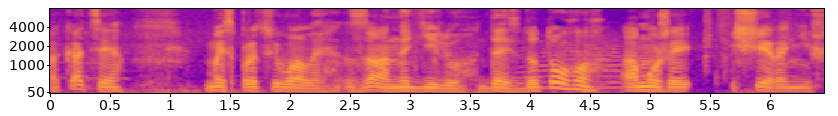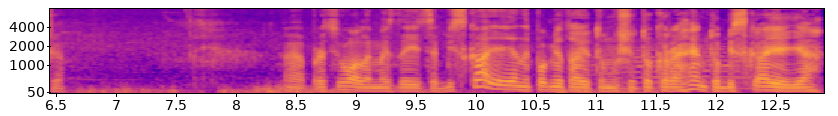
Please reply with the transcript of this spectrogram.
акація. Ми спрацювали за неділю десь до того, а може ще раніше. Е, Працювали ми, здається, біская, я не пам'ятаю, тому що то караген, то біская я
